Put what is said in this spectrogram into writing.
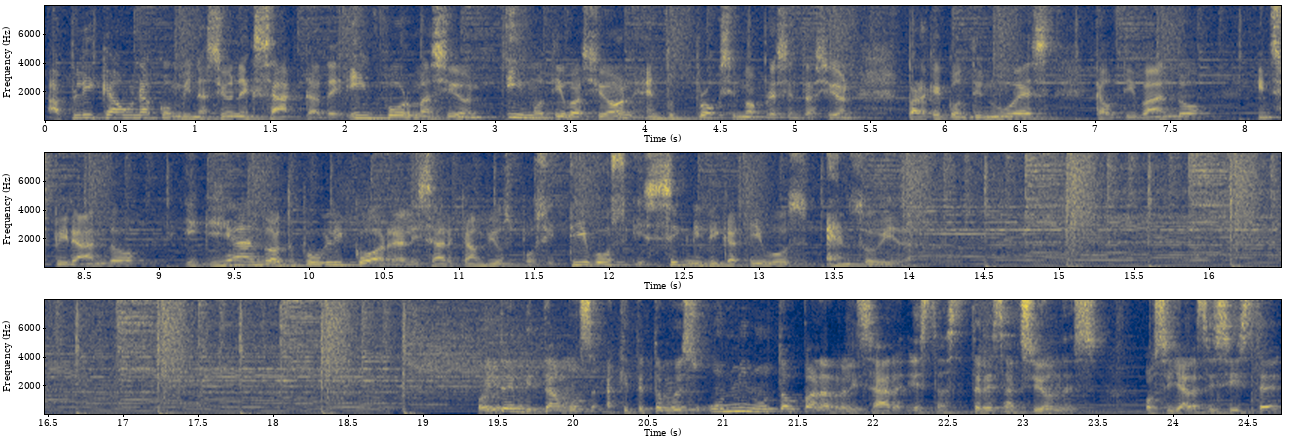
Aplica una combinación exacta de información y motivación en tu próxima presentación para que continúes cautivando, inspirando y guiando a tu público a realizar cambios positivos y significativos en su vida. Hoy te invitamos a que te tomes un minuto para realizar estas tres acciones o si ya las hiciste,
